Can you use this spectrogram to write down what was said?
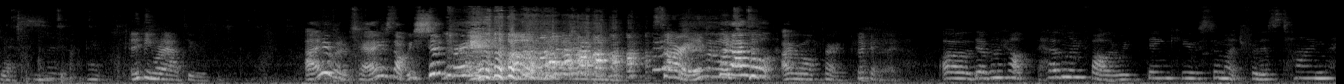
Yes. Anything you want to add to? I didn't want to pray. I just thought we should pray. Sorry, but I will. I will pray. Okay. Oh, Heavenly, Heavenly Father, we thank you so much for this time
